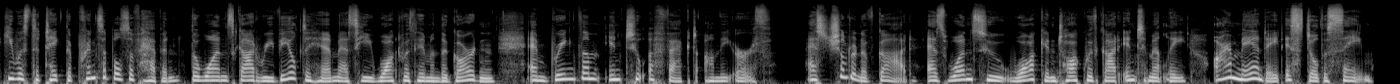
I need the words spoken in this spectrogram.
He was to take the principles of heaven, the ones God revealed to him as he walked with him in the garden, and bring them into effect on the earth. As children of God, as ones who walk and talk with God intimately, our mandate is still the same.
